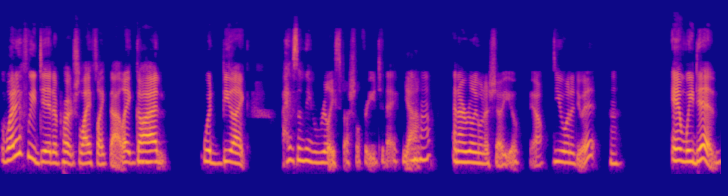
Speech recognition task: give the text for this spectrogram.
what if we did approach life like that? Like, God would be like, I have something really special for you today, Yeah. Mhm. And I really want to show you. Yeah. Do you want to do it? Hmm. And we did.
